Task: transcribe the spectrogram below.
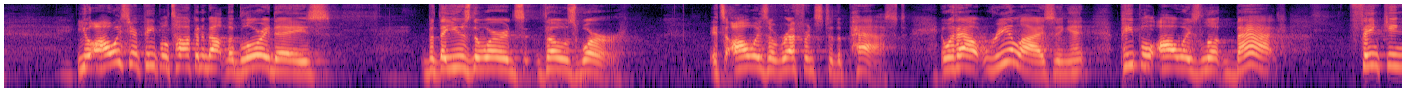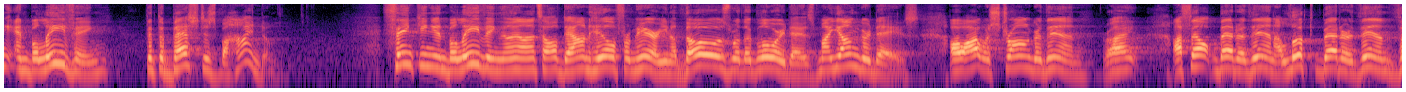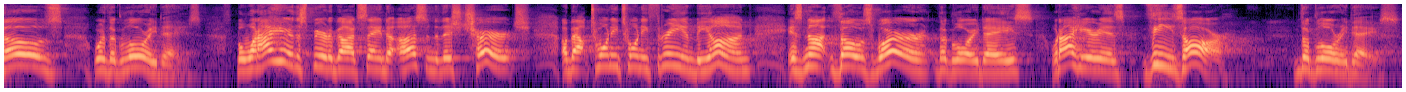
You always hear people talking about the glory days, but they use the words, those were. It's always a reference to the past. Without realizing it, people always look back thinking and believing that the best is behind them. Thinking and believing, oh, it's all downhill from here. You know, those were the glory days, my younger days. Oh, I was stronger then, right? I felt better then. I looked better then. Those were the glory days. But what I hear the Spirit of God saying to us and to this church about 2023 and beyond is not those were the glory days. What I hear is these are the glory days.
